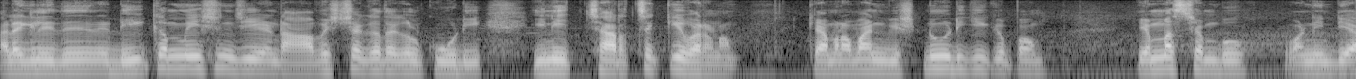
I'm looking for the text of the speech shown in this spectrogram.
അല്ലെങ്കിൽ ഇതിനെ ഡീകമ്മീഷൻ ചെയ്യേണ്ട ആവശ്യകതകൾ കൂടി ഇനി ചർച്ചയ്ക്ക് വരണം. ക്യാമറമാൻ വിഷ്ണു ഇടുക്കിക്കൊപ്പം M S Shambhu one India.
